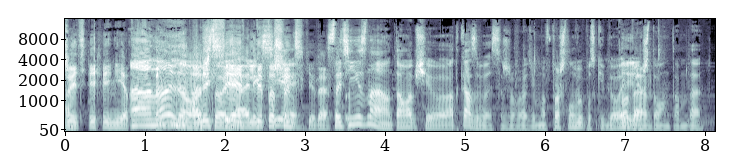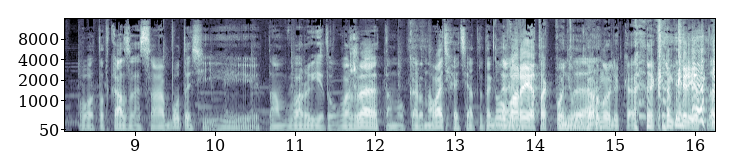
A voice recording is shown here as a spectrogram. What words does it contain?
шить или нет? А, нормально, Алексей Петушинский, да. Кстати, не знаю, он там вообще отказывается же вроде. Мы в прошлом выпуске говорили, Ну да. что он там, да, вот, отказывается работать, и там воры это уважают, там его короновать хотят и так Ну, далее. воры, я так понял, Да. горнули конкретно.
